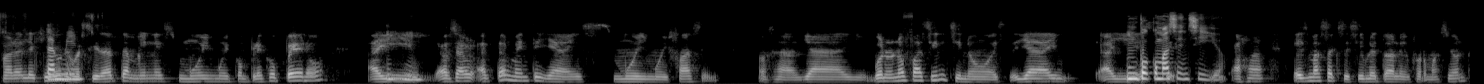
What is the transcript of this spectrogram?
Para elegir universidad también es muy, muy complejo, pero ahí, o sea, actualmente ya es muy, muy fácil. O sea, ya hay, bueno, no fácil, sino este, ya hay, hay un poco más este, sencillo. Ajá, es más accesible toda la información,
